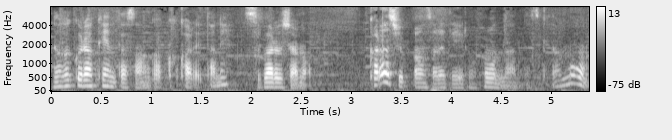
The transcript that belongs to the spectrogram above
長倉健太さんが書かれたねスバル社のから出版されている本なんですけども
